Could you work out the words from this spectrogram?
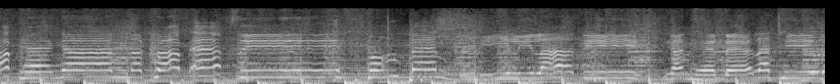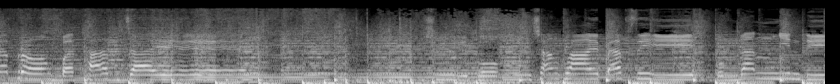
รับแห่งานนะครับแอฟซีผมเต้นมีลีลาดี งานแห่แต่ละทีรับรองประทับใจ ชื่อผมช้างพลายแป๊บซี่ผมนั้นยินดี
